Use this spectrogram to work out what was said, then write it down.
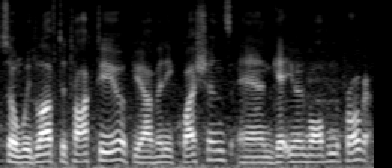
So we'd love to talk to you if you have any questions and get you involved in the program.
